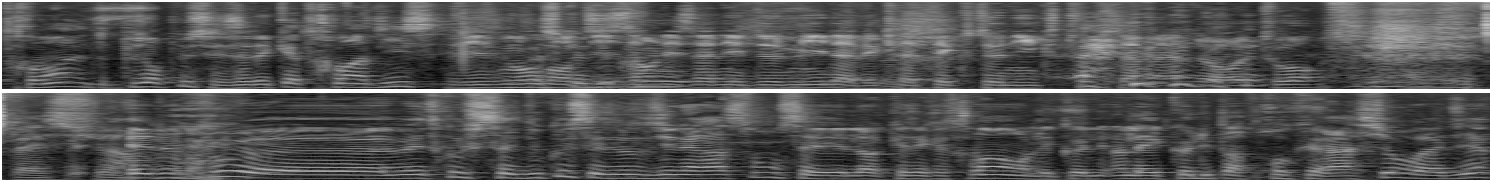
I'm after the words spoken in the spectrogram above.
80, et de plus en plus, les années 90. Vivement Parce dans que du 10 ans les années 2000 avec la tectonique, tout ça de retour. Ah, je suis pas sûr. Et du coup, euh, mais je c'est- du coup, c'est notre génération, c'est alors que les années 80, on les connaît- on l'avait connu par procuration, on va dire.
